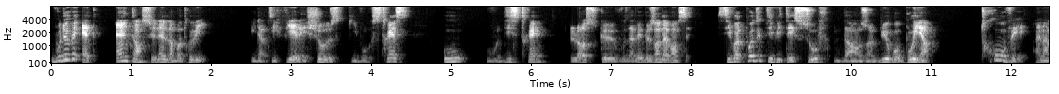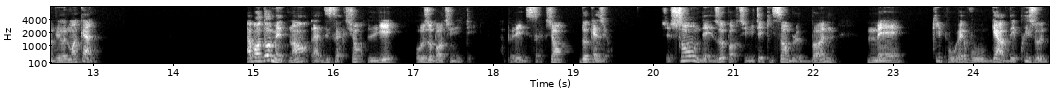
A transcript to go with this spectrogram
Vous devez être intentionnel dans votre vie. Identifier les choses qui vous stressent ou vous distraient lorsque vous avez besoin d'avancer. Si votre productivité souffre dans un bureau bruyant, trouvez un environnement calme. Abordons maintenant la distraction liée aux opportunités, appelée distraction d'occasion. Ce sont des opportunités qui semblent bonnes, mais qui pourraient vous garder prisonnier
